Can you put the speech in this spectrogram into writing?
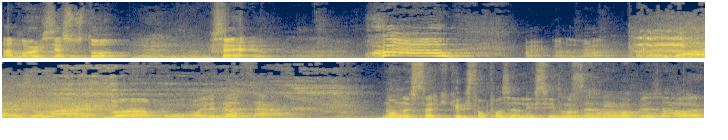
Amor, você assustou? Muito. Sério? Uau! Vai, agora eu vou. Vamos embora, Gilmar. Vamos! Olha, meu... Mano, é sério, o que, que eles estão fazendo ali em cima? Você arrumou uma pessoa.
